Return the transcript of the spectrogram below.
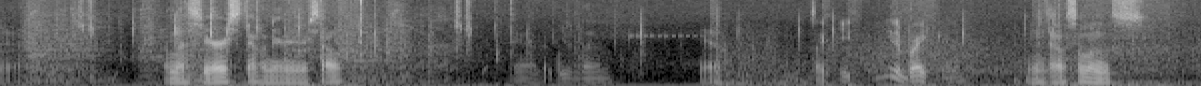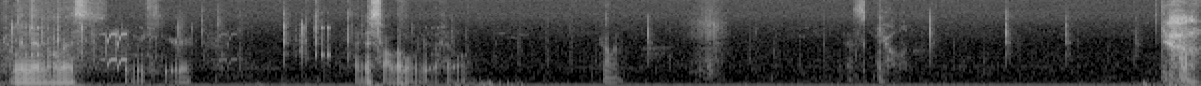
yeah. Unless you're a stoner yourself. Yeah, but even then, Yeah. it's like need a break, you know. Mm, Oh, someone's coming in on us over here. I just saw them over the hill. Coming. Let's kill them. Kill them.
